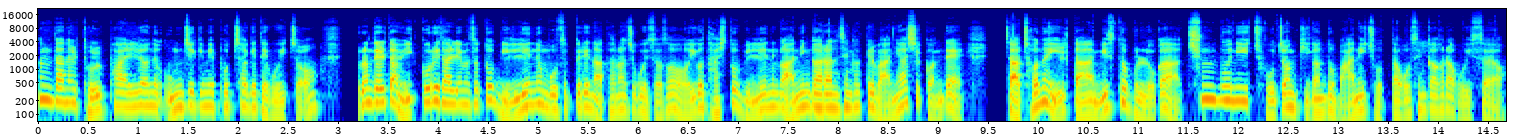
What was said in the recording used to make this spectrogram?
상단을 돌파하려는 움직임이 포착이 되고 있죠. 그런데 일단 윗골이 달리면서 또 밀리는 모습들이 나타나주고 있어서 이거 다시 또 밀리는 거 아닌가라는 생각들 많이 하실 건데 자 저는 일단 미스터 블루가 충분히 조정 기간도 많이 줬다고 생각을 하고 있어요.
